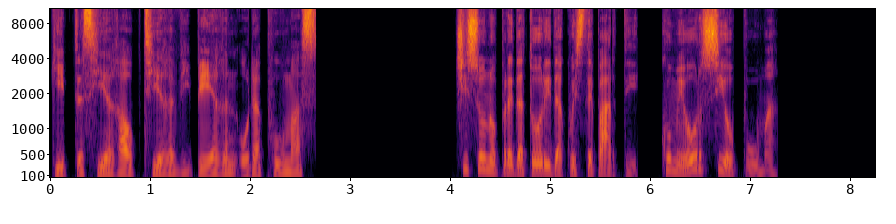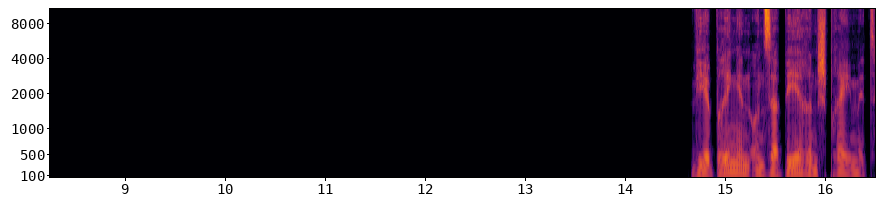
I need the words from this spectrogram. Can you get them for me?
Gibt es hier Raubtiere wie Bären oder Pumas? Ci sono predatori da queste parti, come orsi o puma. Wir bringen unser Bärenspray mit.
